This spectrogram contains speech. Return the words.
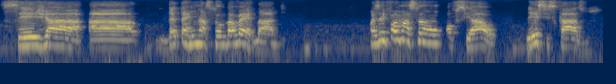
seja a determinação da verdade. Mas a informação oficial, nesses casos,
